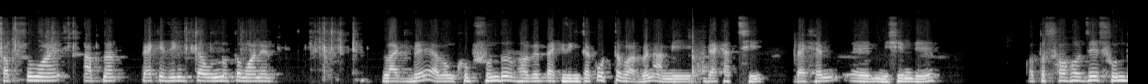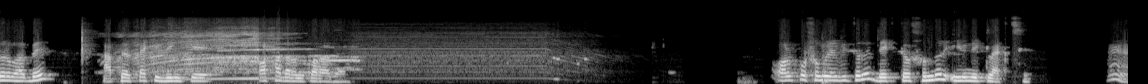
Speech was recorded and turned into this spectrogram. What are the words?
সবসময় আপনার প্যাকেজিংটা উন্নত মানের লাগবে এবং খুব সুন্দরভাবে প্যাকেজিংটা করতে পারবেন। আমি দেখাচ্ছি। দেখেন এই মেশিন দিয়ে কত সহজে সুন্দরভাবে আপনার প্যাকেজিংকে অসাধারণ করা যায়। অল্প সময়ের ভিতরে দেখতেও সুন্দর, ইউনিক লাগছে। হ্যাঁ?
